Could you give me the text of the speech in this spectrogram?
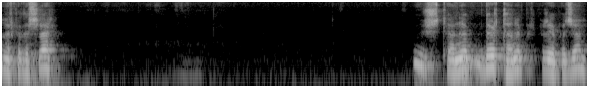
Arkadaşlar. Üç tane, dört tane pırpır yapacağım.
